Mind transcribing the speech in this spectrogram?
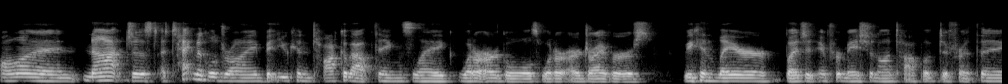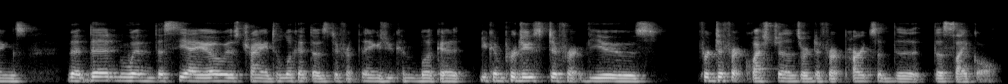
on not just a technical drawing, but you can talk about things like what are our goals, what are our drivers. We can layer budget information on top of different things that then when the CIO is trying to look at those different things, you can look at you can produce different views for different questions or different parts of the the cycle.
